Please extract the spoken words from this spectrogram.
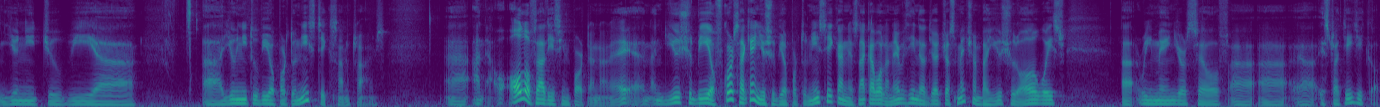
You need to be uh, uh, you need to be opportunistic sometimes. Uh, and all of that is important. Uh, And, and you should be, of course, again, you should be opportunistic and snackable and everything that you just mentioned, but you should always uh, remain yourself uh, uh, strategical.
